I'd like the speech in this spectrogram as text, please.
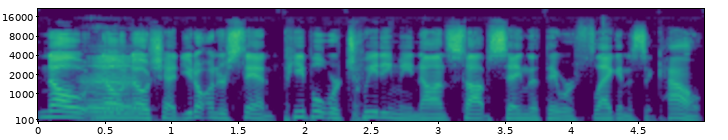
no, no, Uh. no, Chad. You don't understand. People were tweeting me nonstop saying that they were flagging his account.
